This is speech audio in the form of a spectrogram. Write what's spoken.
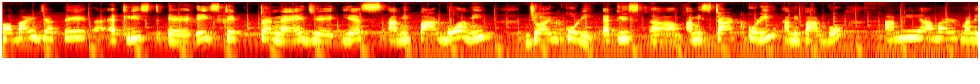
সবাই যাতে অ্যাটলিস্ট এই স্টেপটা নেয় যে ইয়েস আমি পারব, আমি জয়েন করি। অ্যাটলিস্ট আমি স্টার্ট করি, আমি পারব। আমি আমার মানে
